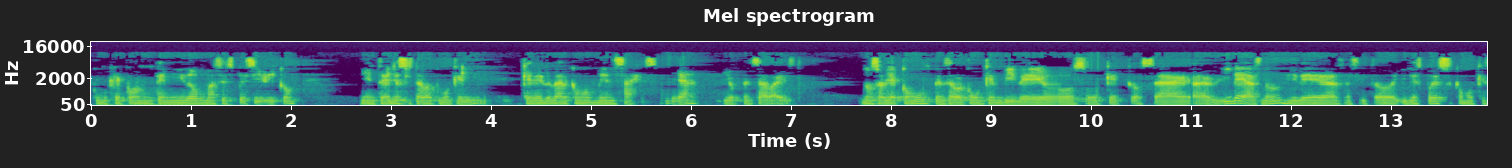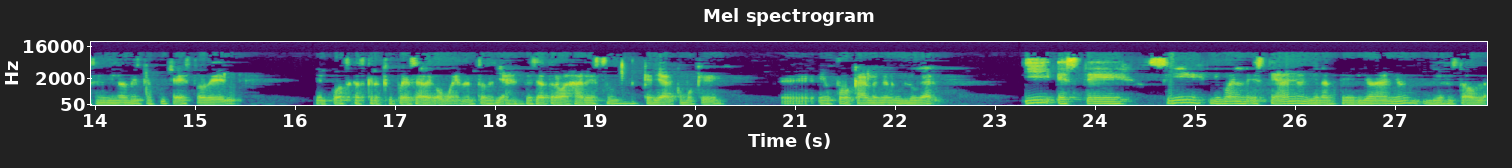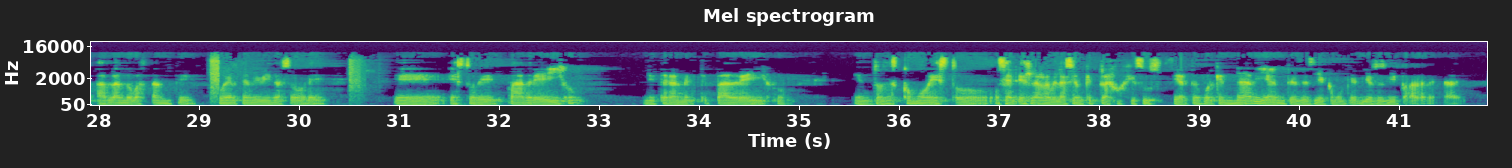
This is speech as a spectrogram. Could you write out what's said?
como que contenido más específico. Y entre ellos estaba como que querer dar como mensajes, ¿ya? Yo pensaba esto. No sabía cómo, pensaba como que en videos o qué cosa, ideas, ¿no? Ideas, así todo. Y después como que se me vino a mente, escucha esto del, del podcast creo que puede ser algo bueno. Entonces ya empecé a trabajar esto. Quería como que eh, enfocarlo en algún lugar. Y este, sí, igual este año y el anterior año, Dios ha estado hablando bastante fuerte en mi vida sobre eh, esto de padre e hijo, literalmente padre e hijo. Entonces, como esto, o sea, es la revelación que trajo Jesús, ¿cierto? Porque nadie antes decía como que Dios es mi padre.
